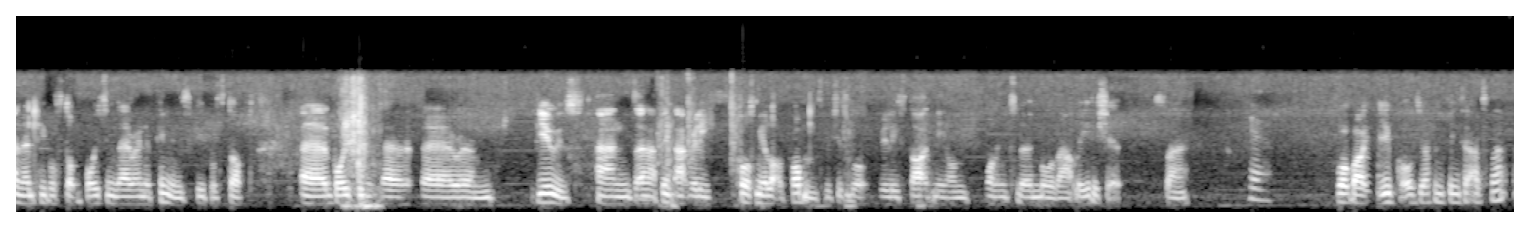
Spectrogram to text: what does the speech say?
and then people stopped voicing their own opinions. People stopped uh, voicing their their um, views, and and I think that really caused me a lot of problems, which is what really started me on wanting to learn more about leadership. So, yeah. What about you, Paul? Do you have anything to add to that?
